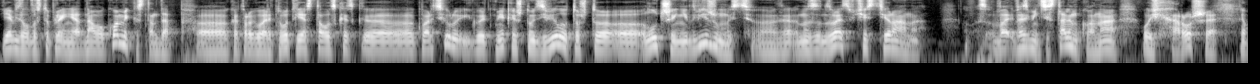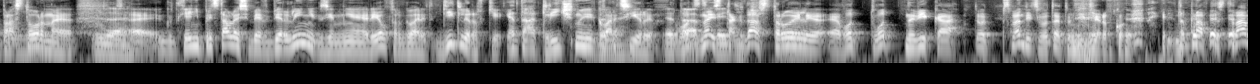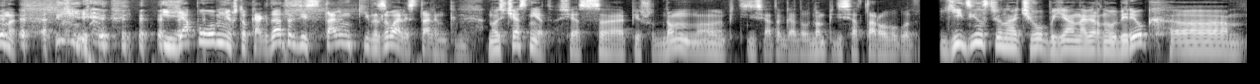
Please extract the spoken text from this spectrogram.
Я видел выступление одного комика стендап, а, который говорит, вот я стал искать э, квартиру, и говорит, мне, конечно, удивило то, что э, лучшая недвижимость э, называется в честь тирана. Возьмите Сталинку, она очень хорошая, просторная. Да. Э, я не представляю себя в Берлине, где мне риэлтор говорит, гитлеровки – это отличные да, квартиры. Это вот, знаете, тогда дичь. строили да. Э, вот, вот на века. Вот, посмотрите вот эту гитлеровку. Это правда странно. И я помню, что когда-то здесь Сталинки называли Сталинками, но сейчас нет. Сейчас э, пишут дом 50-х годов, дом 52-го года. Единственное, чего бы я, наверное, уберег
